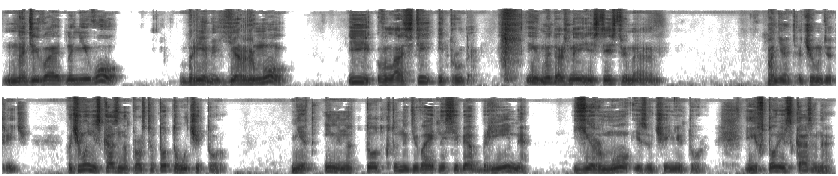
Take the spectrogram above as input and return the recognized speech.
надевает на него бремя, ермо и власти, и труда. И мы должны, естественно, понять, о чем идет речь. Почему не сказано просто «тот, кто учит Тору»? Нет, именно тот, кто надевает на себя бремя, ермо изучения Торы. И в Торе сказано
